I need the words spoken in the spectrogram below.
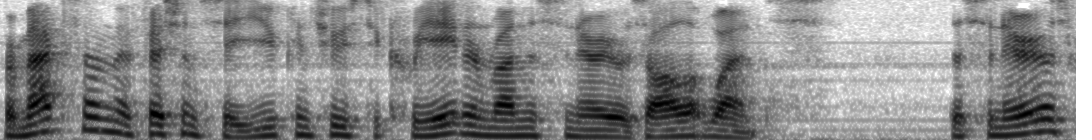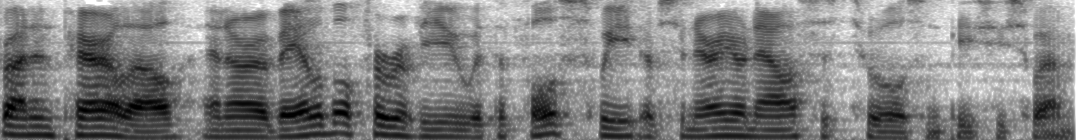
For maximum efficiency, you can choose to create and run the scenarios all at once. The scenarios run in parallel and are available for review with the full suite of scenario analysis tools in PCSWMM.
